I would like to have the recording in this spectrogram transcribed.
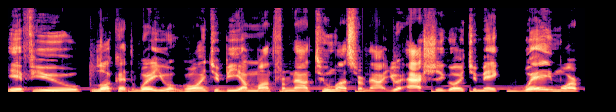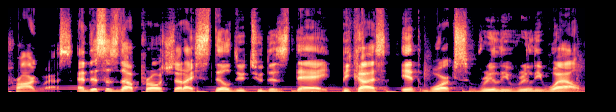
if you look at where you're going to be a month from now, two months from now, you're actually going to make way more progress. And this is the approach that I still do to this day because it works really, really well.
